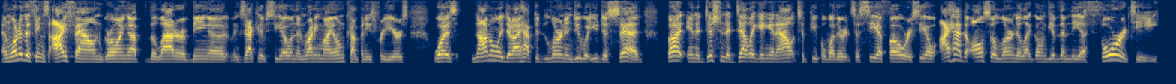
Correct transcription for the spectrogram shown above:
And one of the things I found growing up the ladder of being an executive CEO and then running my own companies for years was not only did I have to learn and do what you just said, but in addition to delegating it out to people, whether it's a CFO or a CEO, I had to also learn to let go and give them the authority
